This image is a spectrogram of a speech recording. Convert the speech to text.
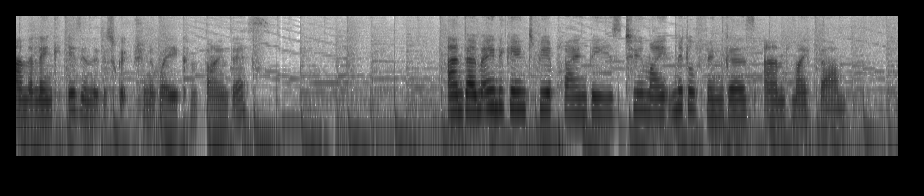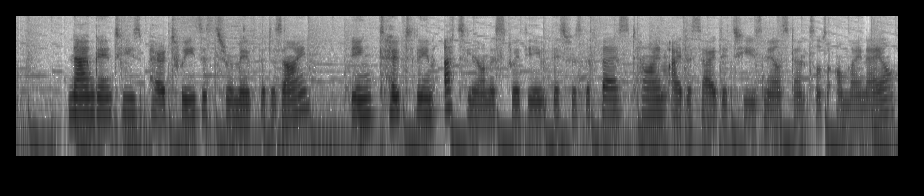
and the link is in the description of where you can find this and I'm only going to be applying these to my middle fingers and my thumb. Now I'm going to use a pair of tweezers to remove the design. Being totally and utterly honest with you, this was the first time I decided to use nail stencils on my nail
